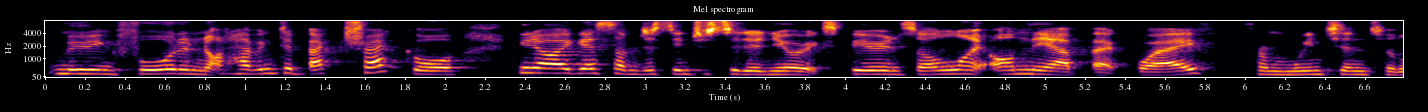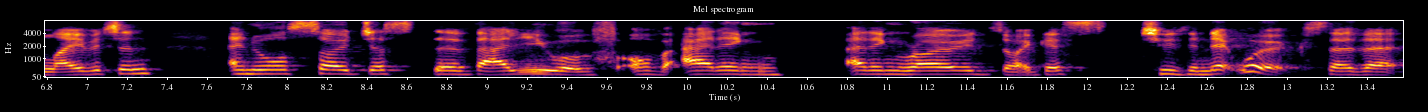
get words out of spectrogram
moving forward and not having to backtrack? Or, you know, I guess I'm just interested in your experience on on the Outback Way from Winton to Laverton, and also just the value of of adding adding roads, I guess, to the network so that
